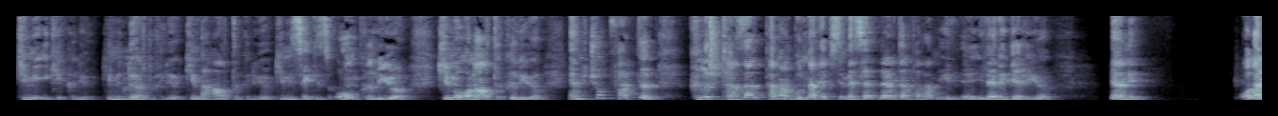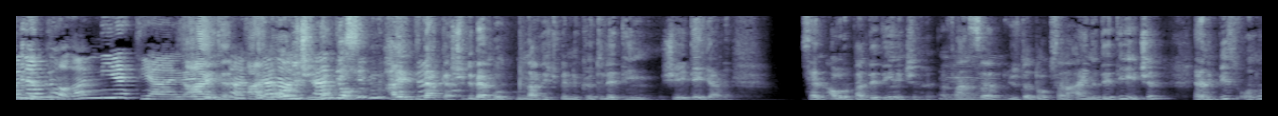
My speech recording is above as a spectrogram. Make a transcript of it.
kimi iki kılıyor, kimi dört kılıyor, kimi altı kılıyor, kimi sekiz on kılıyor, kimi on altı kılıyor. Yani çok farklı kılıç tarzları tamam bunlar hepsi mezheplerden falan il- e, ileri geliyor. Yani olabilir Önemli bu. olan niyet yani. Aynen, Lütfen aynen. Onun için yok yok. Hayır bir dakika şimdi ben bu bunların hiçbirini kötülediğim şey değil yani. Sen Avrupa dediğin için Fransa Hmm. yüzde doksanı aynı dediği için yani biz onu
